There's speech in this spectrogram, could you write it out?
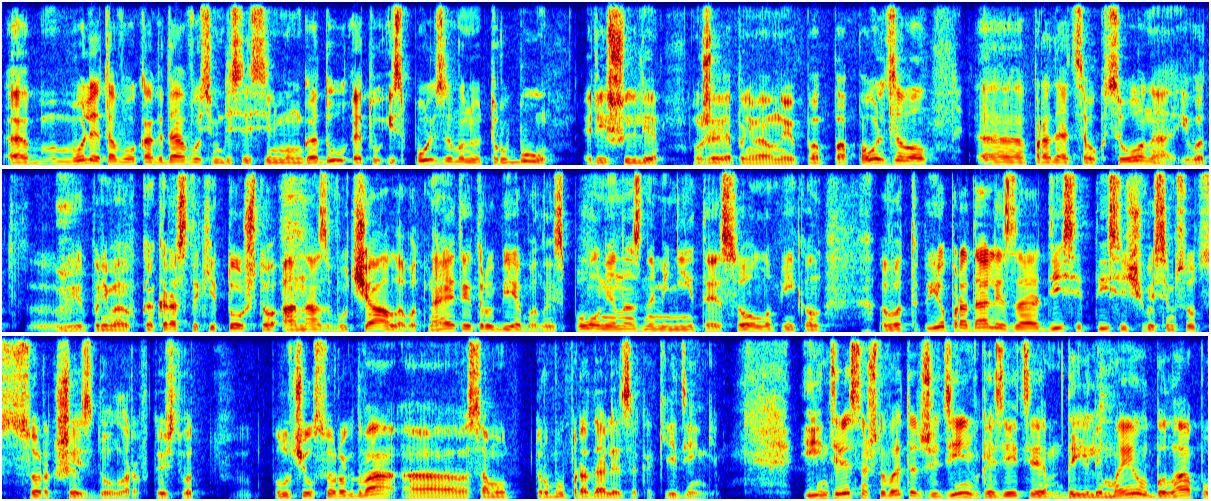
Э, более того, когда в 87 году эту использованную трубу решили, уже, я понимаю, он ее попользовал, э, продать с аукциона, и вот, э, я понимаю, как раз-таки то, что она звучала, вот на этой трубе было исполнено знаменитое соло Пикл, вот ее продали за 10 846 долларов. То есть, вот получил 42, а саму трубу продали за какие деньги. И интересно, что в этот же день в газете Daily Mail была опубликована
